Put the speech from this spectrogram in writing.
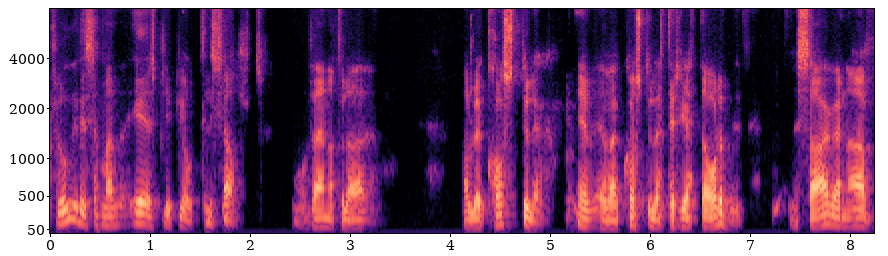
klúðri sem að ESB bjóð til sjálft. Og það er náttúrulega alveg kostuleg ef, ef að kostulegt er rétta orðið. Sagan af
